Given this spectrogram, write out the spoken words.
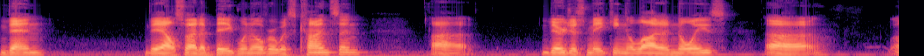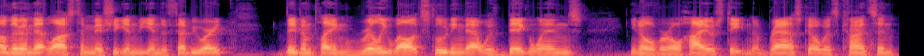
Then they also had a big one over Wisconsin. Uh, they're just making a lot of noise. Uh, other than that loss to Michigan the end of February, they've been playing really well, excluding that with big wins, you know, over Ohio State, Nebraska, Wisconsin.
